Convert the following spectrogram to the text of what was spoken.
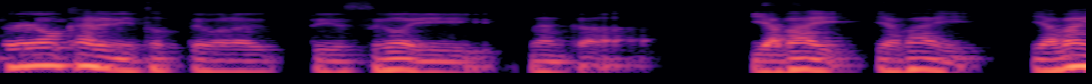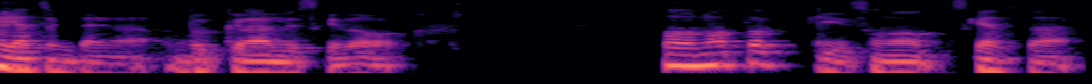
それを彼に撮ってもらうっていう、すごい、なんか、やばい、やばい、やばいやつみたいなブックなんですけど、その時、その付き合ってた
